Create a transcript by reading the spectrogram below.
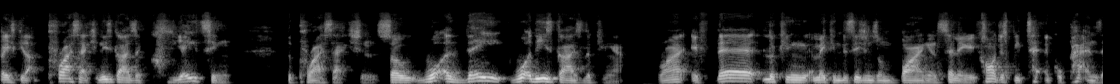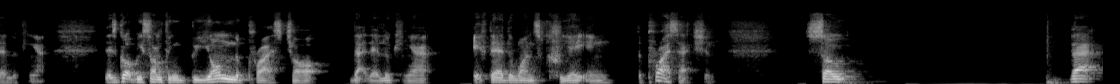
basically like price action. These guys are creating the price action. So what are they? What are these guys looking at? Right? If they're looking at making decisions on buying and selling, it can't just be technical patterns they're looking at. There's got to be something beyond the price chart that they're looking at if they're the ones creating the price action. So that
